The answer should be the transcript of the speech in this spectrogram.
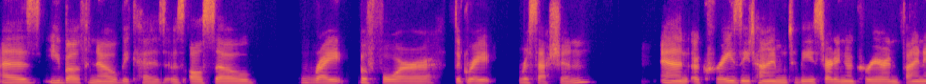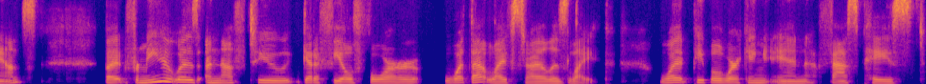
as you both know, because it was also right before the Great Recession and a crazy time to be starting a career in finance. But for me, it was enough to get a feel for what that lifestyle is like, what people working in fast paced,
